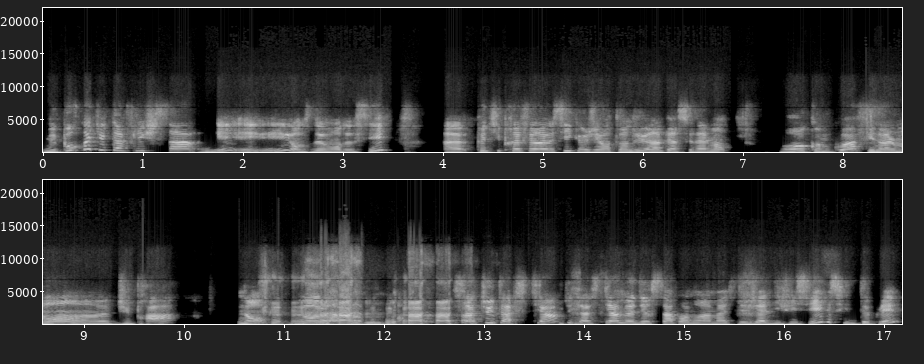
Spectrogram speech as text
Mais pourquoi tu t'infliges ça? Et, on se demande aussi. Euh, petit préféré aussi que j'ai entendu hein, personnellement. Oh, comme quoi, finalement, Duprat, non, non, non. ça, tu t'abstiens. Tu t'abstiens de me dire ça pendant un match déjà difficile, s'il te plaît.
